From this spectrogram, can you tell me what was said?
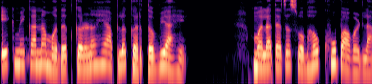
एकमेकांना मदत करणं हे आपलं कर्तव्य आहे. मला त्याचा स्वभाव खूप आवडला.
